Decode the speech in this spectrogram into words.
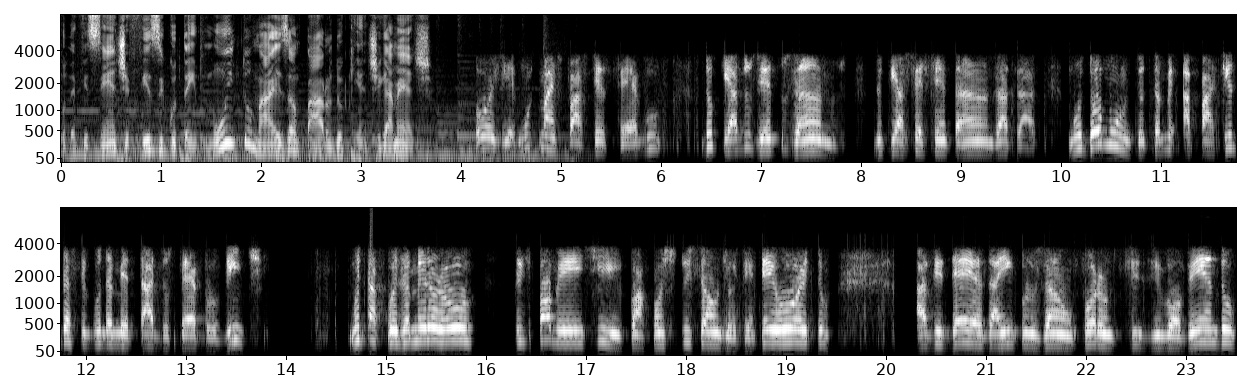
o deficiente físico tem muito mais amparo do que antigamente. Hoje é muito mais fácil ser cego do que há 200 anos, do que há 60 anos atrás. Mudou muito. Também, a partir da segunda metade do século XX, muita coisa melhorou principalmente com a Constituição de 88. As ideias da inclusão foram se desenvolvendo,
